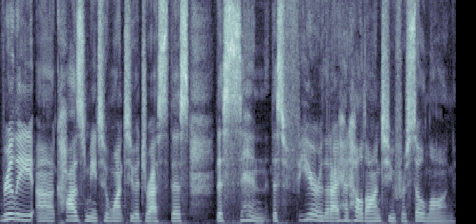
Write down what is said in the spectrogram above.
really uh, caused me to want to address this, this sin, this fear that I had held on to for so long.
